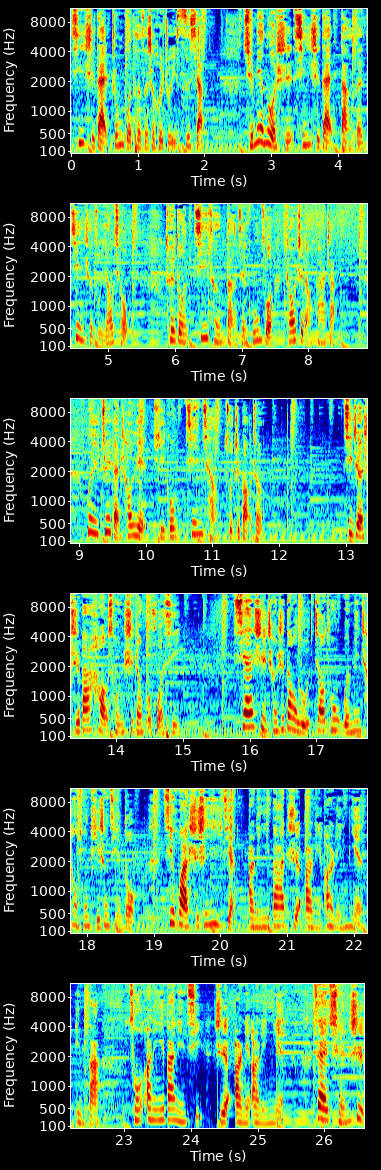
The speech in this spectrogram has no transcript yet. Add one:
新时代中国特色社会主义思想，全面落实新时代党的建设组要求，推动基层党建工作高质量发展，为追赶超越提供坚强组织保证。记者十八号从市政府获悉，西安市城市道路交通文明畅通提升行动计划实施意见（二零一八至二零二零年）印发，从二零一八年起至二零二零年，在全市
